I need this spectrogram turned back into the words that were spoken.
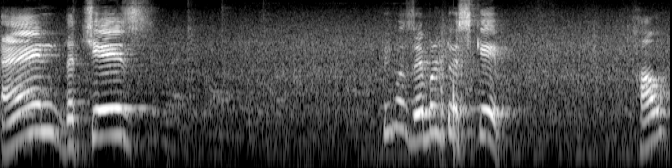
And the chase he was able to escape. How?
